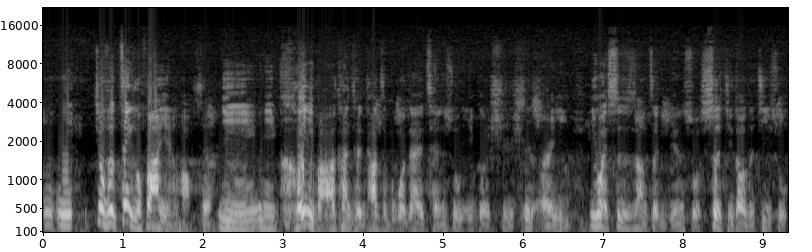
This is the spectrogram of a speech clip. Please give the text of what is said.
你你就是这个发言哈，是你你可以把它看成他只不过在陈述一个事实而已，因为事实上这里边所涉及到的技术。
